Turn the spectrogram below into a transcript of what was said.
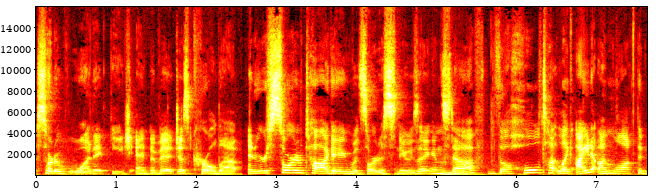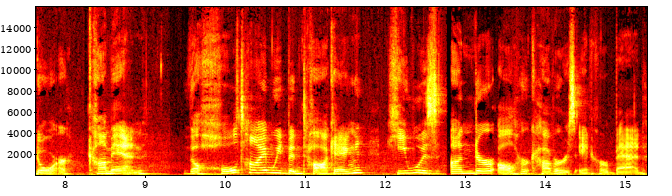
sort of one at each end of it, just curled up. And we were sort of talking, but sort of snoozing and mm-hmm. stuff. The whole time, like, I'd unlock the door, come in. The whole time we'd been talking, he was under all her covers in her bed,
